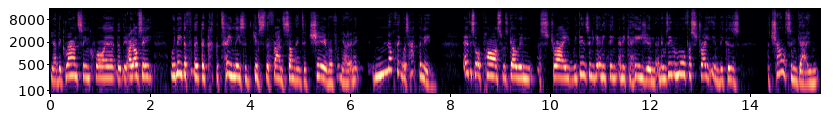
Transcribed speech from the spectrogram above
You know, the ground seemed quiet. That the obviously we need the, the the, the team needs to give the fans something to cheer of. You know, and it nothing was happening every sort of pass was going astray. We didn't seem to get anything, any cohesion, and it was even more frustrating because the Charlton game,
